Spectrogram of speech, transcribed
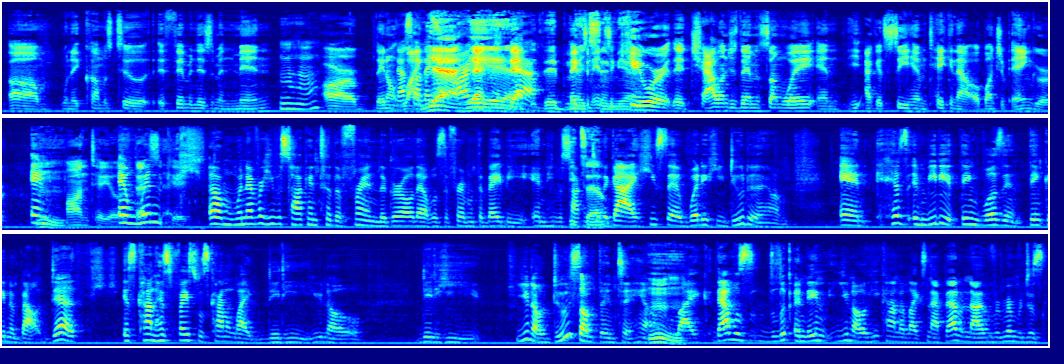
um, when it comes to feminism and men, are they don't Mm-hmm. That's like they. Yeah, yeah, yeah, yeah. that It makes, them him him, yeah. insecure. It challenges them in some way, and he, I could see him taking out a bunch of anger And- on Teo. And if that's when, the case. um, whenever he was talking to the friend, the girl that was the friend with the baby, and he was talking to the guy, he said, "What did he do to him?" And his immediate thing wasn't thinking about death. It's kind of his face was kind of like, "Did he, you know, did he, you know, do something to him?" Mm. Like that was the look, and then you know he kind of like snapped out, and I remember just.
